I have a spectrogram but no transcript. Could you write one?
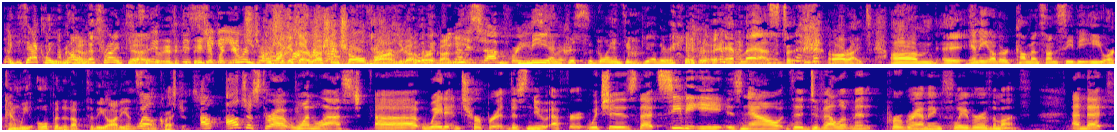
Exactly. No, yeah. that's right. Yeah. They should put you in charge. We should get that Russian troll farm to go to work on this. job for you. Me and Chris Soghoian together at last. All right. Um, any other comments on CVE, or can we open it up to the audience well, and questions? I'll, I'll just throw out one last uh, way to interpret this new effort, which is that CVE is now the development programming flavor of the month, and that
